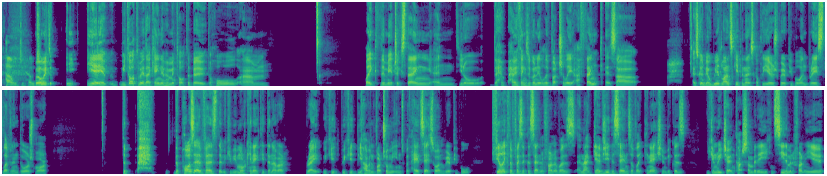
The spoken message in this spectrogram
how would you how would well you... t- yeah we talked about that kind of when we talked about the whole um like the matrix thing and you know the, how things are going to live virtually. I think it's a it's going to be a weird landscape in the next couple of years where people embrace living indoors more. The the positive is that we could be more connected than ever, right? We could we could be having virtual meetings with headsets on where people feel like they're physically sitting in front of us, and that gives you the sense of like connection because you can reach out and touch somebody, you can see them in front of you.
